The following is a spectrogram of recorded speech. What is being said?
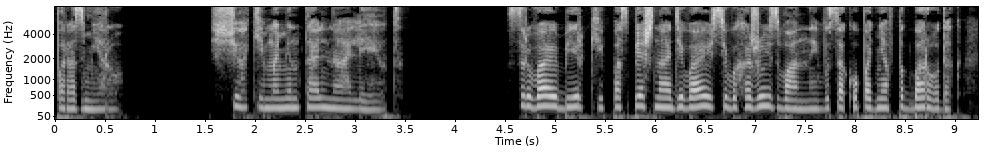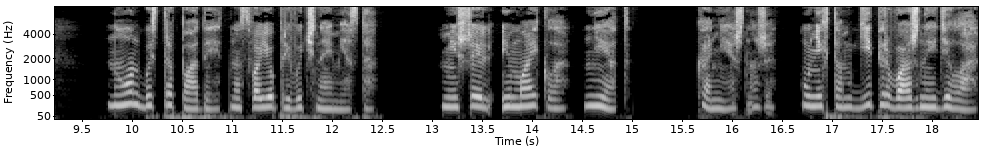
по размеру. Щеки моментально олеют. Срываю бирки, поспешно одеваюсь и выхожу из ванной, высоко подняв подбородок. Но он быстро падает на свое привычное место. Мишель и Майкла нет. Конечно же, у них там гиперважные дела.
